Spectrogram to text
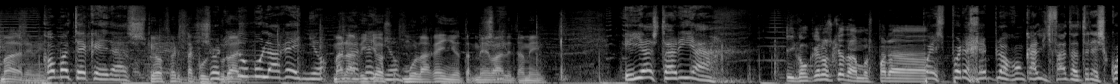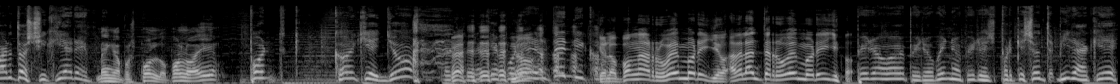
Madre mía. ¿Cómo te quedas? Qué oferta cultural. Sonido mulagueño. Maravilloso. Mulagueño me vale también. Y ya estaría. ¿Y con qué nos quedamos para...? Pues, por ejemplo, con Califato Tres Cuartos, si quiere. Venga, pues ponlo, ponlo ahí. Pon... ¿Con quién? ¿Yo? Que poner No, el técnico. Que lo ponga Rubén Morillo. Adelante, Rubén Morillo. Pero, pero bueno, pero es porque son... Mira, que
